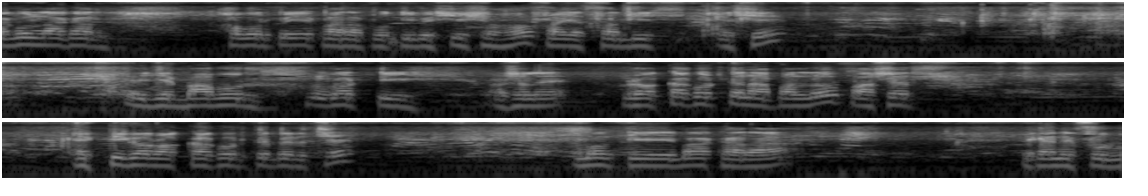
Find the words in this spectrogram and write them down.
আগুন লাগার খবর পেয়ে পাড়া প্রতিবেশী সহ ফায়ার সার্ভিস এসে এই যে বাবুর ঘরটি আসলে রক্ষা করতে না পারলেও পাশের একটি ঘর রক্ষা করতে পেরেছে। এবং কে বা কারা এখানে পূর্ব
